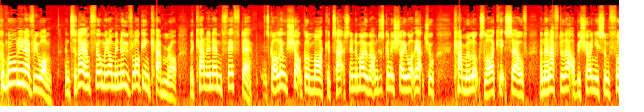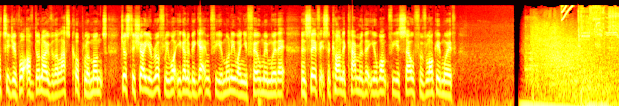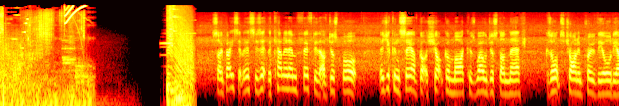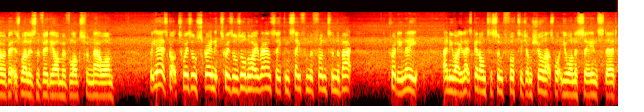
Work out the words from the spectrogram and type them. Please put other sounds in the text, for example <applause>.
Good morning everyone and today I'm filming on my new vlogging camera, the Canon M50. It's got a little shotgun mic attached and in a moment I'm just going to show you what the actual camera looks like itself and then after that I'll be showing you some footage of what I've done over the last couple of months just to show you roughly what you're going to be getting for your money when you're filming with it and see if it's the kind of camera that you want for yourself for vlogging with. So basically this is it, the Canon M50 that I've just bought. As you can see I've got a shotgun mic as well just on there because I want to try and improve the audio a bit as well as the video on my vlogs from now on. But yeah, it's got a twizzle screen, it twizzles all the way around so you can see from the front and the back. Pretty neat. Anyway, let's get on to some footage. I'm sure that's what you want to see instead.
